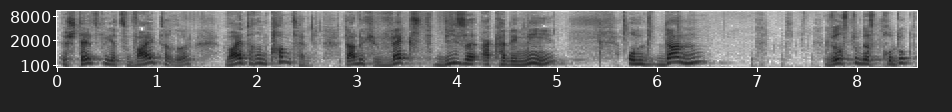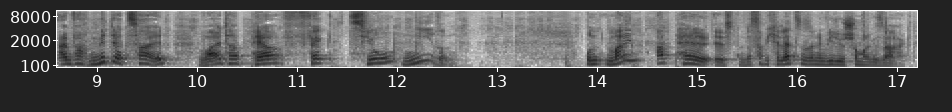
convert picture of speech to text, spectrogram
erstellst du jetzt weitere, weiteren Content. Dadurch wächst diese Akademie und dann wirst du das Produkt einfach mit der Zeit weiter perfektionieren. Und mein Appell ist, und das habe ich ja letztens in einem Video schon mal gesagt,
